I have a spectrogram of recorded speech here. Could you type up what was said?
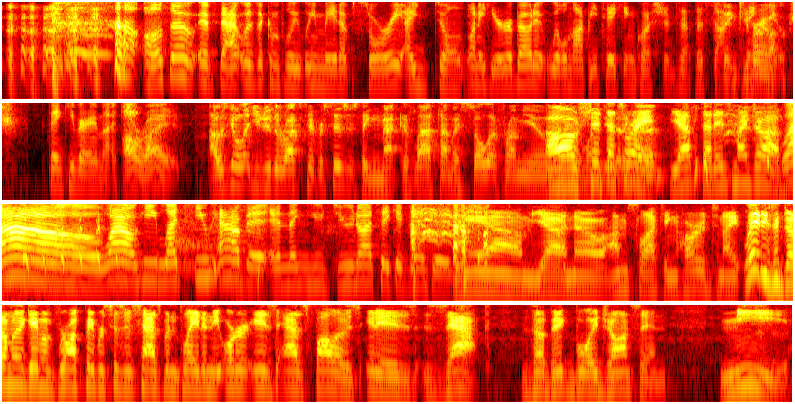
also, if that was a completely made up story, I don't want to hear about it. Will not be taking questions at this time. Thank you very much. Thank you very much. All right. I was going to let you do the rocks, paper, scissors thing, Matt, because last time I stole it from you. Oh shit, that's that right. Yep, that is my job. Wow, wow, he lets you have it and then you do not take advantage. Damn, yeah, no, I'm slacking hard tonight. Ladies and gentlemen, a game of rock, paper, scissors has been played, and the order is as follows it is Zach, the big boy Johnson, me.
